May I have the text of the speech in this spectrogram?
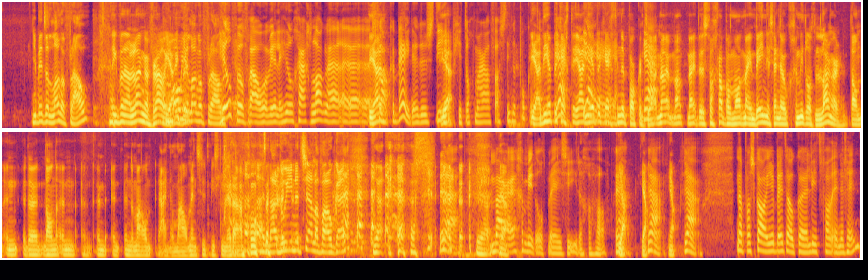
Je bent een lange vrouw. Ik ben een lange vrouw, een ja. mooie ben... lange vrouw. Heel veel vrouwen willen heel graag lange, uh, ja. slanke benen. Dus die ja. heb je toch maar alvast in de pocket. Ja, die heb ik echt, ja, die heb ik echt in de pocket. Ja. Maar, maar, maar dat is wel grappig, want mijn benen zijn ook gemiddeld langer dan een, de, dan een, een, een, een normaal... Nou, normaal mensen is misschien een raar Nou doe je het zelf ook, hè? ja. Maar gemiddeld mensen in ieder geval. Ja, ja, ja. ja. Nou, Pascal, je bent ook uh, lid van NFN,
